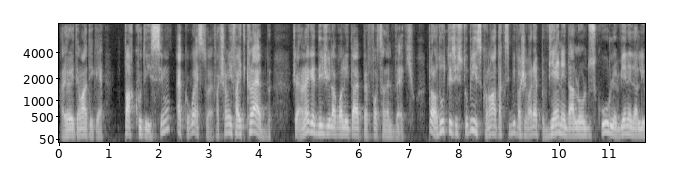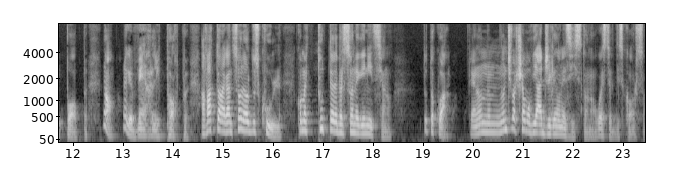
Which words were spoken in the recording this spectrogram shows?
a livello di tematiche paccutissimo. Ecco, questo è, facciamo i Fight Club. Cioè, non è che dici la qualità è per forza nel vecchio. Però tutti si stupiscono, ah, Taxi B faceva rap, viene dall'old school, viene dall'hip hop. No, non è che viene dall'hip hop. Ha fatto una canzone old school, come tutte le persone che iniziano. Tutto qua. Cioè, non, non, ci facciamo viaggi che non esistono, questo è il discorso.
